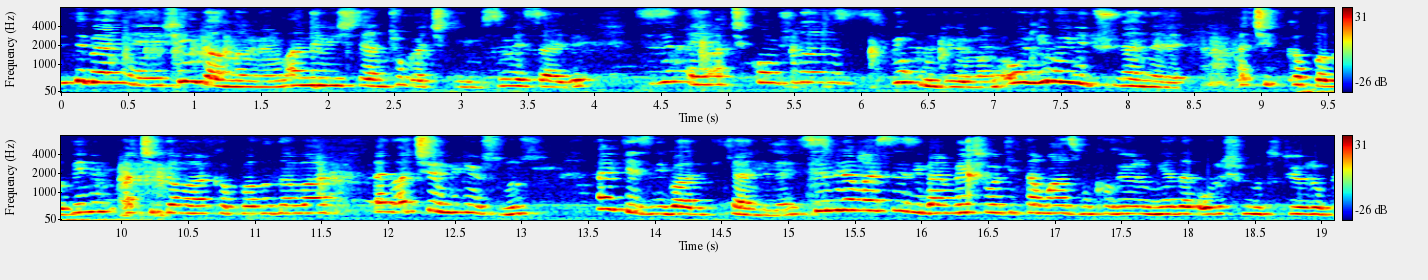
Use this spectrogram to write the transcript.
Bir de ben e, şeyi de anlamıyorum. Annem işte yani çok açık giymişsin vesaire. Sizin e, açık komşularınız yok mu diyorum hani. Öyle öyle düşünenlere. Açık kapalı. Benim açık da var, kapalı da var. Ben açığım biliyorsunuz. Herkesin ibadeti kendine. Siz bilemezsiniz ki ben beş vakit namaz mı kılıyorum ya da oruç mu tutuyorum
